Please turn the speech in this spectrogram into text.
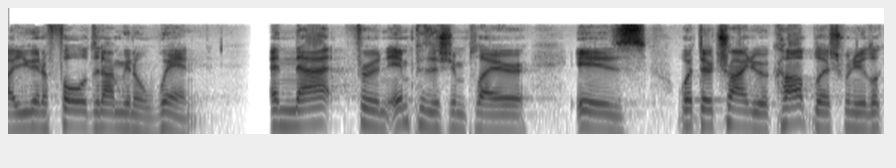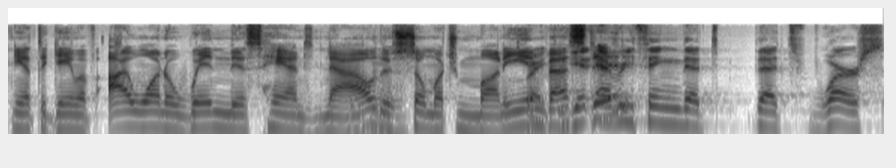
you're going to fold and I'm going to win. And that, for an in position player, is what they're trying to accomplish when you're looking at the game of, I want to win this hand now. There's so much money Right, invested. You get everything that that's worse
